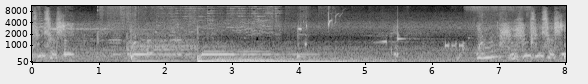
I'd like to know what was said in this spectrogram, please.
三声哨音。嗯，三声。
